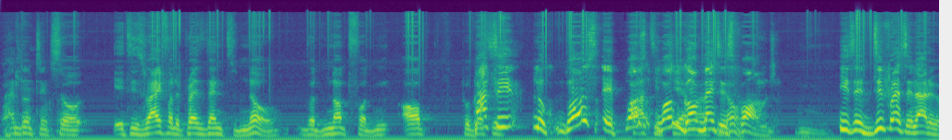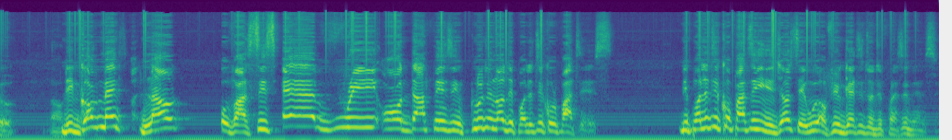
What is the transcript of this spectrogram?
Okay. I don't think so. So it is right for the president to know, but not for all Party, look, once a once, once government is formed, mm. it's a different scenario. Okay. The government now oversees every other things, including all the political parties. The political party is just a way of you getting to the presidency.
